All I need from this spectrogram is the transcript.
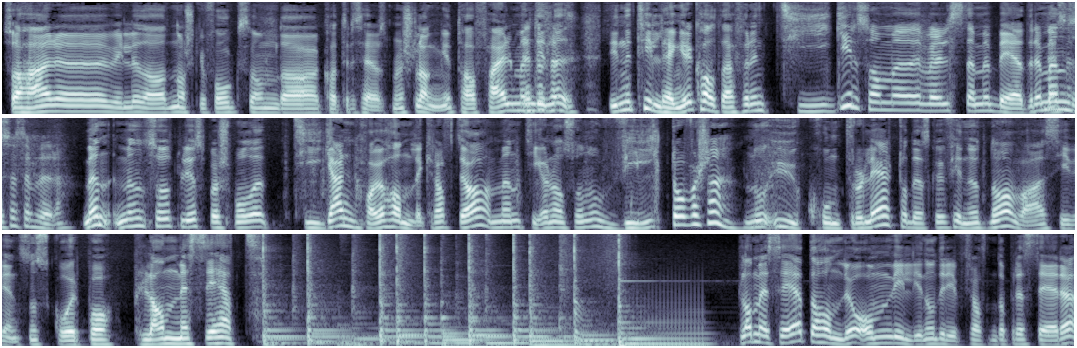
Så her uh, vil jo da det norske folk som da karakteriseres som en slange, ta feil. Men dine, dine tilhengere kalte deg for en tiger, som eh, vel stemmer bedre. Men, det jeg stemmer bedre. men, men så blir jo spørsmålet Tigeren har jo handlekraft, ja, men tigeren har også noe vilt over seg. Noe ukontrollert, og det skal vi finne ut nå. Hva er Siv Jensens score på planmessighet? Planmessighet det handler jo om viljen og drivkraften til å prestere,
